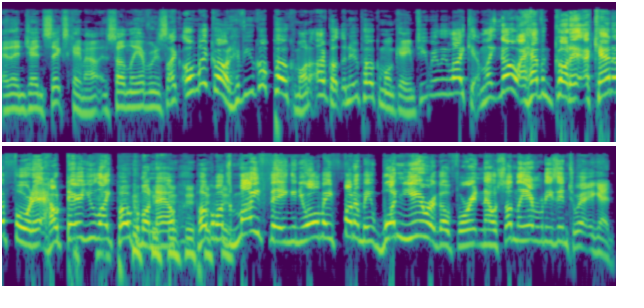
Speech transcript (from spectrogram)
And then Gen 6 came out, and suddenly everyone's like, oh my God, have you got Pokemon? I've got the new Pokemon game. Do you really like it? I'm like, no, I haven't got it. I can't afford it. How dare you like Pokemon now? Pokemon's my thing, and you all made fun of me one year ago for it. Now suddenly everybody's into it again.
